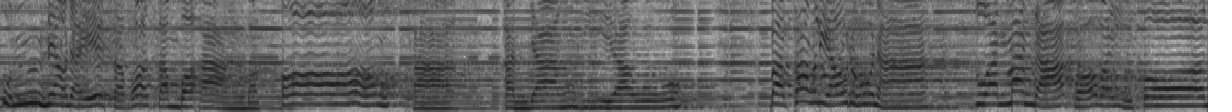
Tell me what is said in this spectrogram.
คุณแนวใดกับพ่อซ้ำบ่อ่างบักท้องขาขันยางเดียว บักท้องเหลียวดูหนาส่วนมันดาขอไว้ก่อน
